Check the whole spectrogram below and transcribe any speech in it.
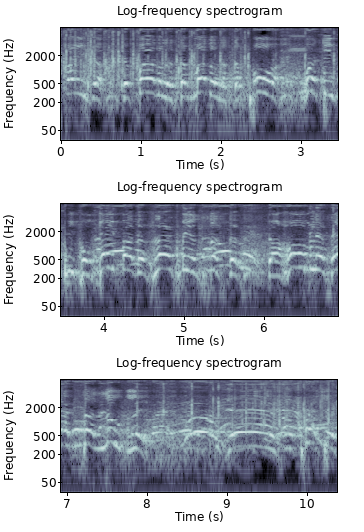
stranger, the fatherless, the motherless, the poor, working people, gay brothers, lesbian sisters, the homeless, absolutely. Yes, a precious,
